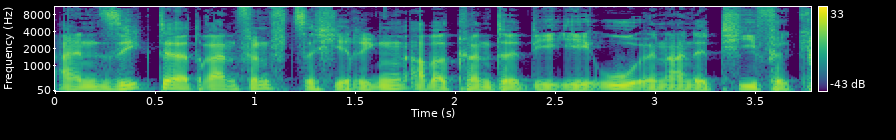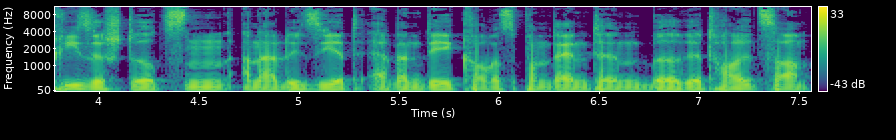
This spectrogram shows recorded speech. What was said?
Ein Sieg der 53-Jährigen aber könnte die EU in eine tiefe Krise stürzen, analysiert RD-Korrespondentin Birgit Holzer.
